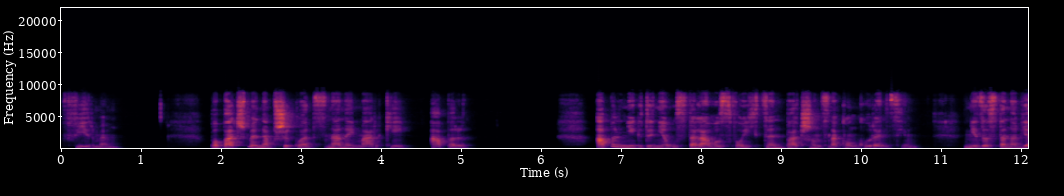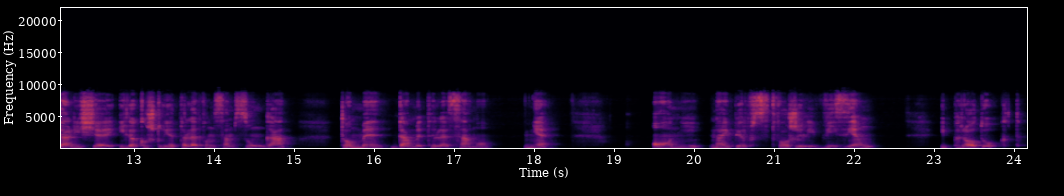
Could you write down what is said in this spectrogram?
firmę. Popatrzmy na przykład znanej marki Apple. Apple nigdy nie ustalało swoich cen patrząc na konkurencję. Nie zastanawiali się, ile kosztuje telefon Samsunga, to my damy tyle samo. Nie. Oni najpierw stworzyli wizję i produkt,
